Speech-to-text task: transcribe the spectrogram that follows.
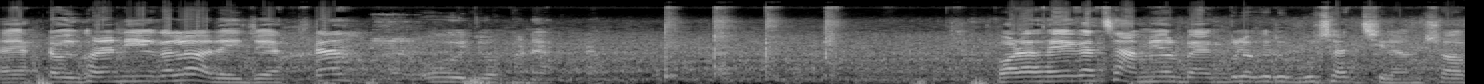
তাই একটা ওই ঘরে নিয়ে গেল, আর এই যে একটা, ওই যে ওখানে একটা। পড়া হয়ে গেছে, আমি ওর ব্যাগগুলোকে একটু গুছাচ্ছিলাম সব।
